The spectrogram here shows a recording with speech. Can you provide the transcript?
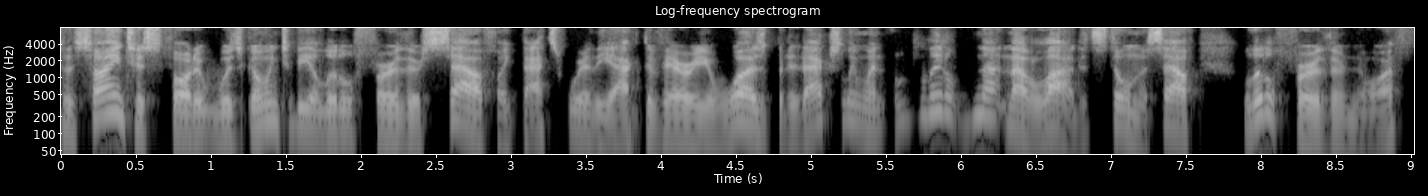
the scientists thought it was going to be a little further south, like that's where the active area was, but it actually went a little, not not a lot. It's still in the south, a little further north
